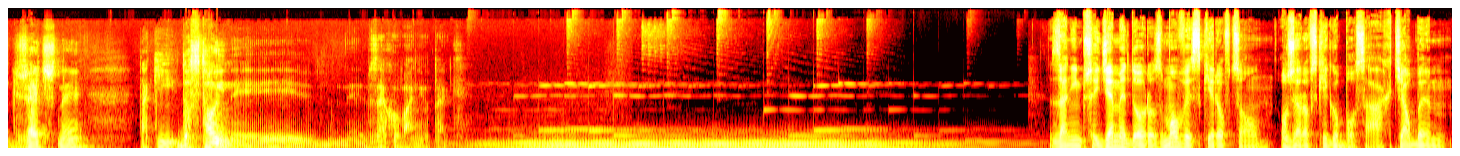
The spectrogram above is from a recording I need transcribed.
grzeczny, taki dostojny w zachowaniu, tak. Zanim przejdziemy do rozmowy z kierowcą ożarowskiego bossa, chciałbym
